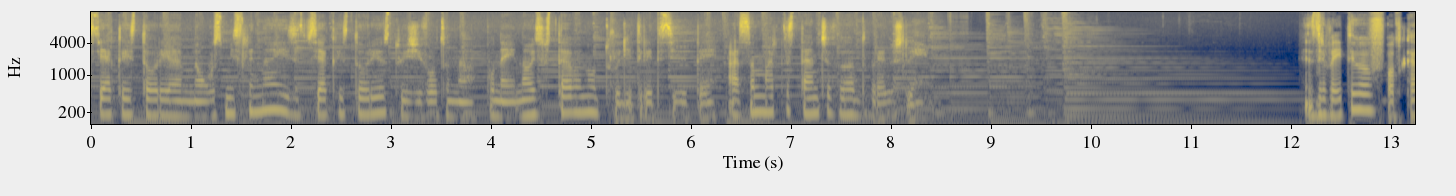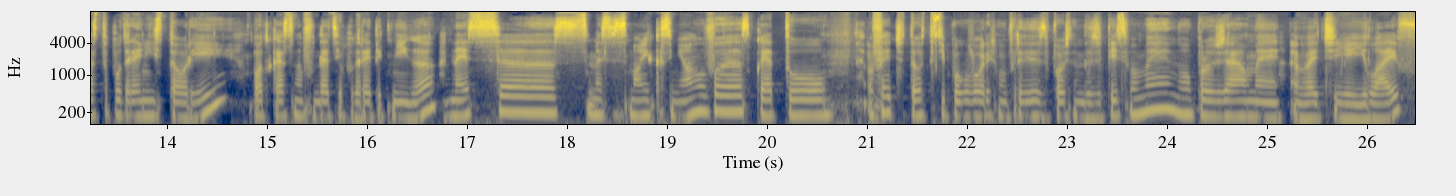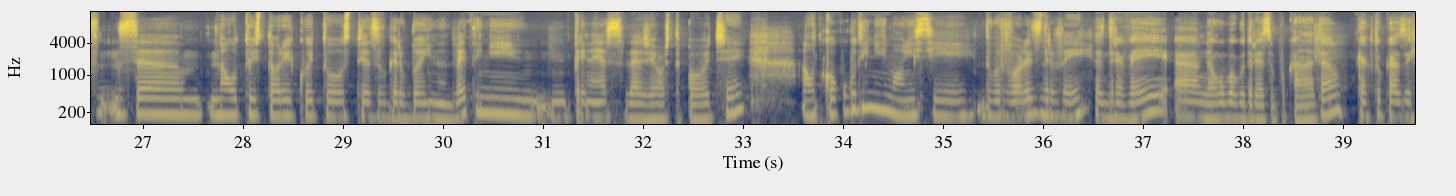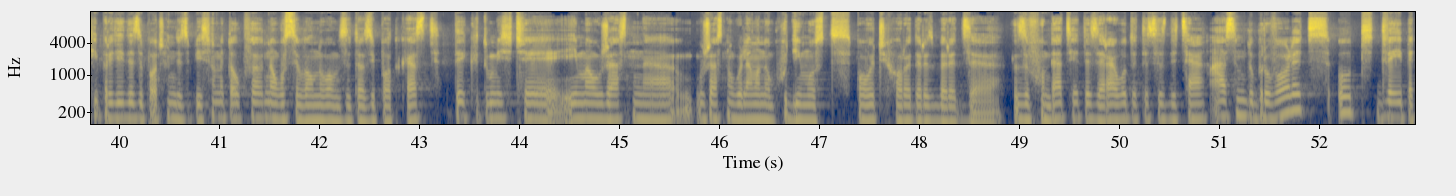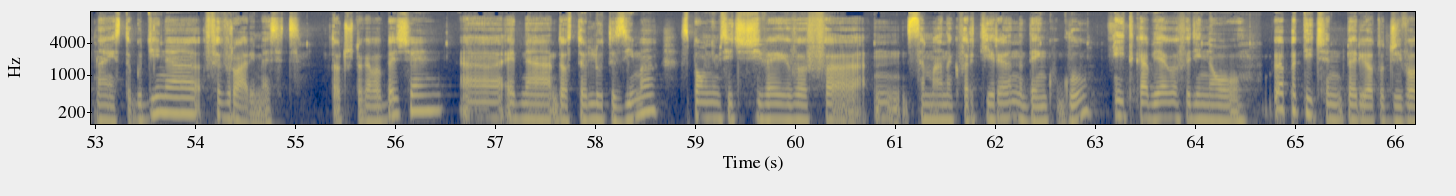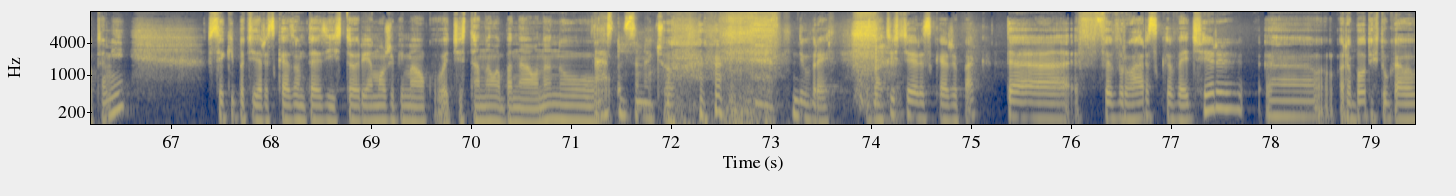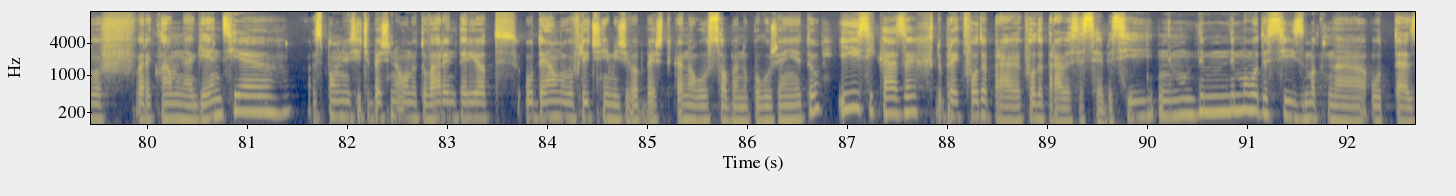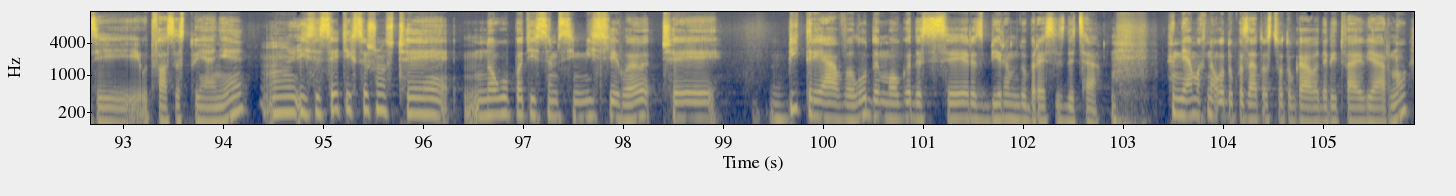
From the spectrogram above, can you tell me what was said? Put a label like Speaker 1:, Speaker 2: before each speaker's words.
Speaker 1: всяка история е много смислена и зад всяка история стои живота на поне едно изоставено от родителите си дете. Аз съм Марта Станчева. Добре дошли! Здравейте в подкаста Подарени истории, подкаста на Фундация Подарете книга. Днес а, сме с Моника Симеонова, с която вече доста си поговорихме преди да започнем да записваме, но продължаваме вече и лайв за многото истории, които стоят зад гърба и на двете ни. При нея са даже още повече. А от колко години, Мони, си доброволец? Здравей!
Speaker 2: Здравей! А, много благодаря за поканата. Както казах и преди да започнем да записваме, толкова много се вълнувам за този подкаст, тъй като мисля, че има ужасна, ужасно голяма необходимост повече хора да разберат за, за фундацията, за работата с деца. Аз съм доброволец от 2015 година, февруари месец. Точно тогава беше а, една доста люта зима. Спомням си, че живеех в а, сама на квартира на Денкоглу и така бях в един много апатичен период от живота ми. Всеки път да разказвам тази история, може би малко вече станала банална, но...
Speaker 1: Аз не съм я чула.
Speaker 2: Добре, значи ще я разкажа пак. Та, февруарска вечер а, работих тогава в рекламна агенция. Спомням си, че беше много натоварен период. Отделно в личния ми живот беше така много особено положението. И си казах, добре, какво да правя, какво да правя със себе си. Не, не, не мога да си измъкна от, тази, от това състояние. И се сетих всъщност, че много пъти съм си мислила, че би трябвало да мога да се разбирам добре с деца. Нямах много доказателства тогава дали това е вярно,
